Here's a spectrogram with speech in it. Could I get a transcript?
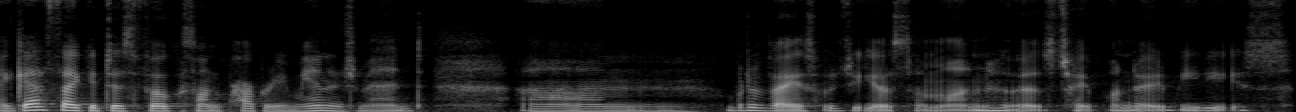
I guess I could just focus on property management. Um, what advice would you give someone who has type 1 diabetes?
